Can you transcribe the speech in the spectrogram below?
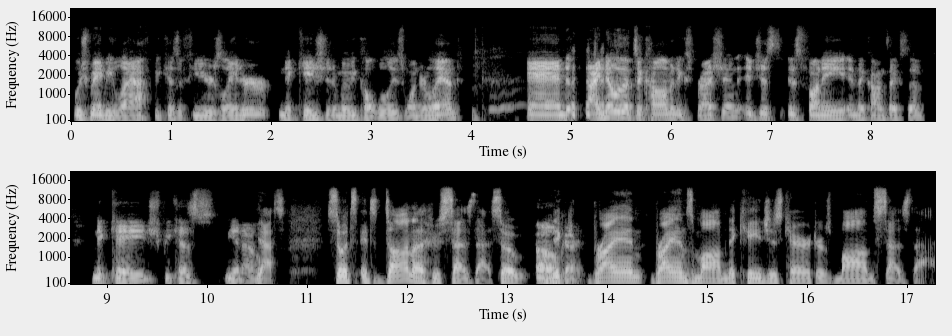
which made me laugh because a few years later, Nick Cage did a movie called Willy's Wonderland. And I know that's a common expression. It just is funny in the context of Nick Cage because you know, Yes. So it's it's Donna who says that. So Oh, Nick, okay. Brian Brian's mom, Nick Cage's character's mom says that.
